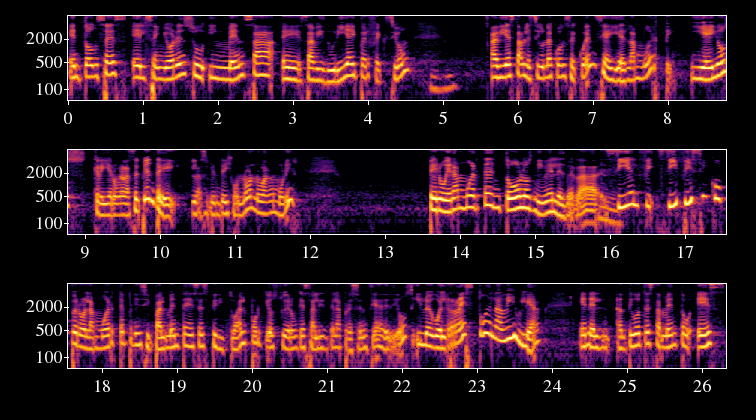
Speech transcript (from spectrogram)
Entonces el Señor en su inmensa eh, sabiduría y perfección había establecido una consecuencia y es la muerte. Y ellos creyeron a la serpiente y la serpiente dijo, no, no van a morir. Pero era muerte en todos los niveles, ¿verdad? Sí, el sí físico, pero la muerte principalmente es espiritual porque ellos tuvieron que salir de la presencia de Dios. Y luego el resto de la Biblia en el Antiguo Testamento es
